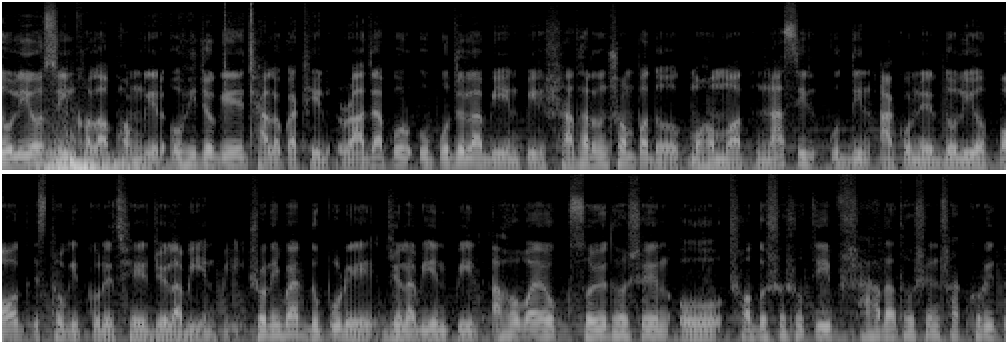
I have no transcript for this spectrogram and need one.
দলীয় শৃঙ্খলা ভঙ্গের অভিযোগে ঝালকাঠির রাজাপুর উপজেলা বিএনপির সাধারণ সম্পাদক মোহাম্মদ নাসির উদ্দিন আকনের দলীয় পদ স্থগিত করেছে জেলা বিএনপি। শনিবার দুপুরে জেলা বিএনপির আহ্বায়ক সৈয়দ হোসেন ও সদস্য সচিব শাহাদাত হোসেন স্বাক্ষরিত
